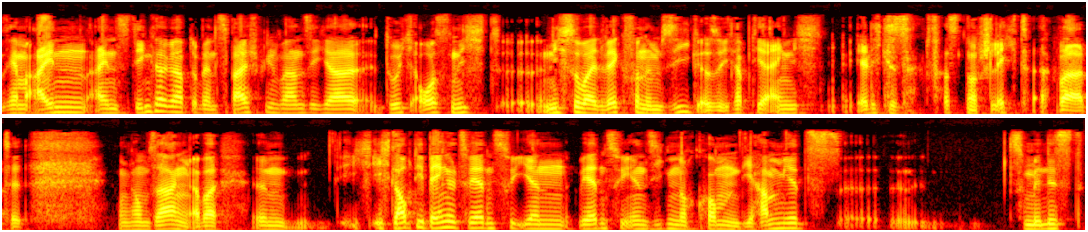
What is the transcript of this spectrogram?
sie haben einen, einen Stinker gehabt, aber in zwei Spielen waren sie ja durchaus nicht, äh, nicht so weit weg von einem Sieg. Also ich habe die eigentlich, ehrlich gesagt, fast noch schlechter erwartet. Kann man kaum sagen. Aber ähm, ich, ich glaube, die Bengals werden zu ihren, werden zu ihren Siegen noch kommen. Die haben jetzt äh, zumindest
